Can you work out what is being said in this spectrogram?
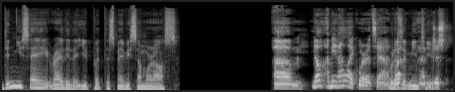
Didn't you say, Riley, that you'd put this maybe somewhere else? Um, no, I mean, I like where it's at. What does it mean to I'm you? Just,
